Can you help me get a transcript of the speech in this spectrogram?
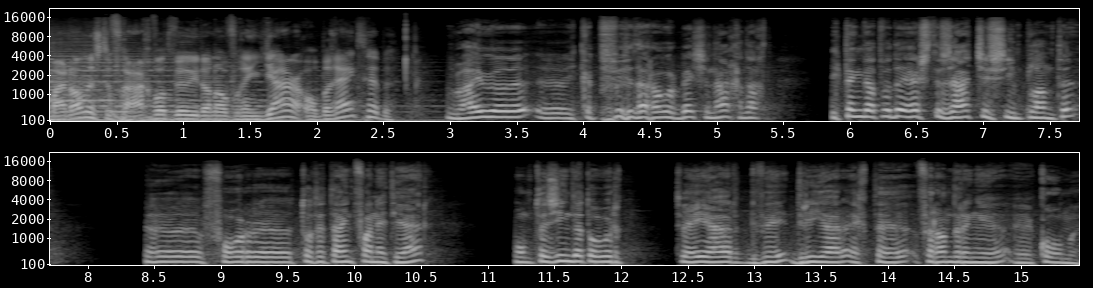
Maar dan is de vraag, wat wil je dan over een jaar al bereikt hebben? Wij willen, eh, ik heb daarover een beetje nagedacht. Ik denk dat we de eerste zaadjes inplanten voor, tot het eind van het jaar. Om te zien dat over twee jaar, twee- drie jaar echt eh, veranderingen eh, komen.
